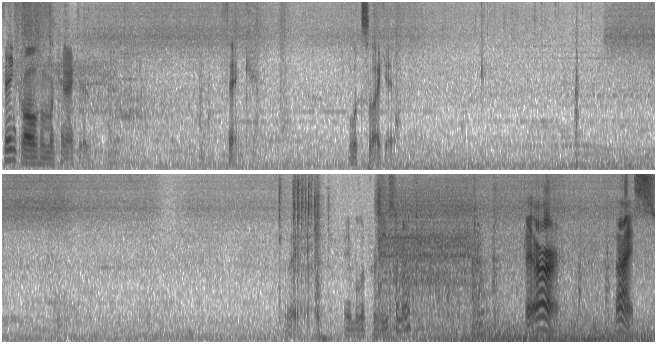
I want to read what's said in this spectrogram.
Think all of them are connected. think. Looks like it. Are they able to produce enough? They are! Nice.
